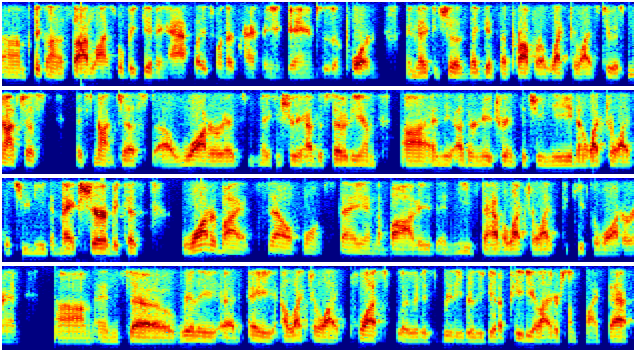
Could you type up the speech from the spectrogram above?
um, particularly on the sidelines, will be giving athletes when they're cramping in games is important and making sure that they get the proper electrolytes too. It's not just it's not just uh, water. It's making sure you have the sodium uh, and the other nutrients that you need and electrolytes that you need to make sure because water by itself won't stay in the body. It needs to have electrolytes to keep the water in. Um, and so, really, a, a electrolyte plus fluid is really, really good. A Pedialyte or something like that.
